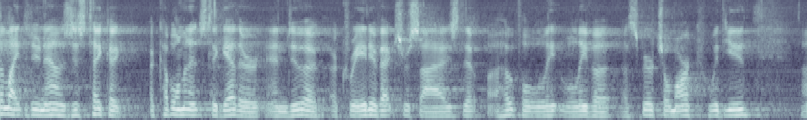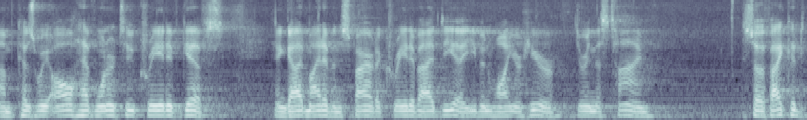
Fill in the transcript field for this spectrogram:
What I'd like to do now is just take a, a couple of minutes together and do a, a creative exercise that hopefully will leave a, a spiritual mark with you um, because we all have one or two creative gifts. And God might have inspired a creative idea even while you're here during this time. So if I could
